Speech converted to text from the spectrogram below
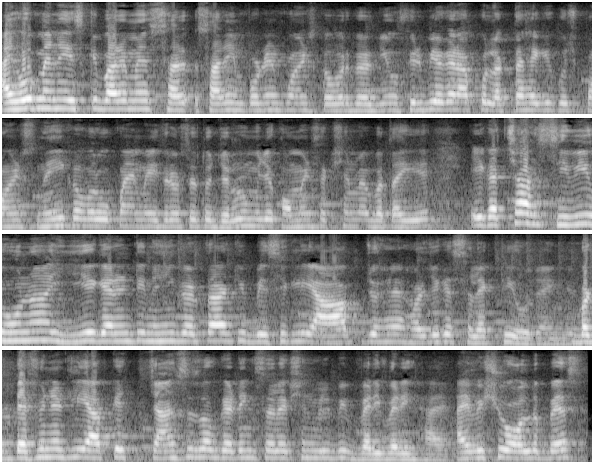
आई होप मैंने इसके बारे में सारे इंपॉर्टेंट पॉइंट्स कवर कर दिए फिर भी अगर आपको लगता है कि कुछ पॉइंट्स नहीं कवर हो पाए मेरी तरफ़ से तो ज़रूर मुझे कमेंट सेक्शन में बताइए। एक अच्छा सीवी होना ये गारंटी नहीं करता कि बेसिकली आप जो है हर जगह सेलेक्ट ही हो जाएँगे। बट डेफिनेटली आपके chances of getting selection will be very very high I wish you all the best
